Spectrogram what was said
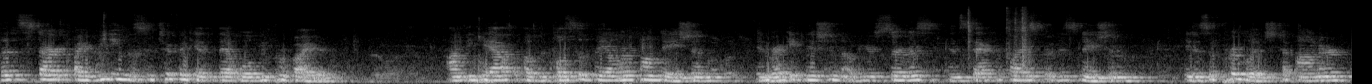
Let's start by reading the certificate that will be provided. On behalf of the of Valor Foundation, in recognition of your service and sacrifice for this nation, it is a privilege to honor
